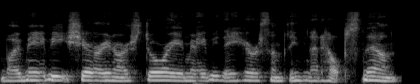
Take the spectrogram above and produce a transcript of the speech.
by maybe sharing our story and maybe they hear something that helps them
